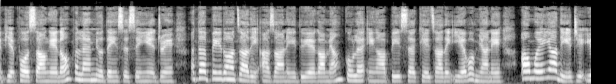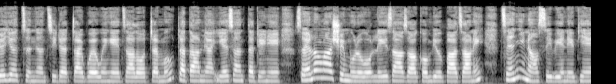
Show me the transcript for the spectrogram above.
အဖြစ်ဖော်ဆောင်ခဲ့သောဖလန်းမြို့သိမ်းစစ်စင်ရေးအတွင်းအသက်ပေးသွားကြသည့်အာဇာနည်သူရဲကောင်းများကိုလက်အင်အားပေးဆက်ခဲ့ကြသည့်ရဲဘော်များနှင့်အောင်ပွဲရသည့်အထိရွရွချင်းချင်းချီတဲ့တိုက်ပွဲဝင်ခဲ့ကြသောတမှုတပ်သားများရဲစွမ်းတပ်တွေနှင့်ဇွဲလုံးလာရှိမှုတို့ကိုလေးစားစွာဂုဏ်ပြုပါကြောင်းနှင့်ချင်းညီနောင် CB အနေဖြင့်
